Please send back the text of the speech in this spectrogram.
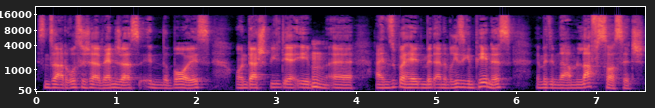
sind so eine Art russische Avengers in The Boys. Und da spielt er eben mhm. äh, einen Superhelden mit einem riesigen Penis äh, mit dem Namen Love Sausage.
